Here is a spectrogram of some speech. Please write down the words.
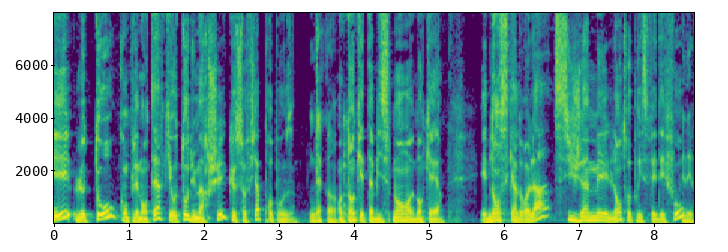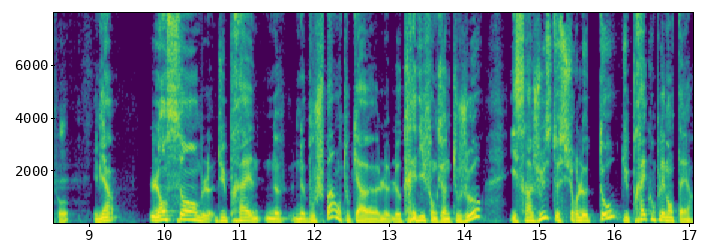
et le taux complémentaire qui est au taux du marché que Sofia propose. D'accord. En tant qu'établissement euh, bancaire. Et dans ce cadre-là, si jamais l'entreprise fait défaut, défaut, eh bien, l'ensemble du prêt ne, bouge pas, en tout cas, euh, le, crédit fonctionne toujours. Il sera juste sur le taux du prêt complémentaire,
